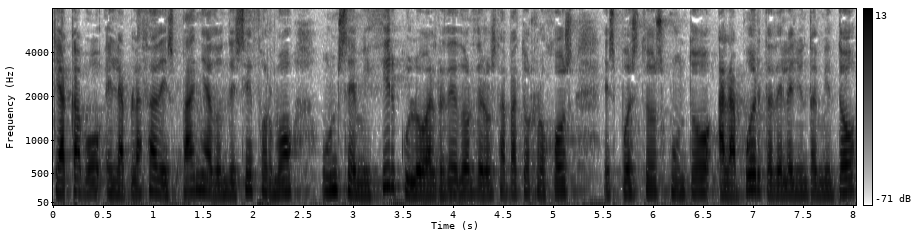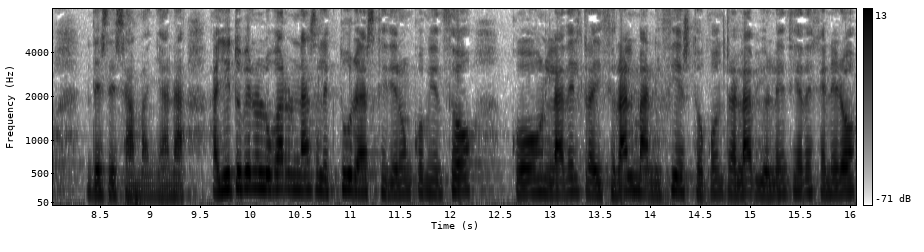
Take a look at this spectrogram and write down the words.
que acabó en la Plaza de España, donde se formó un semicírculo alrededor de los zapatos rojos expuestos junto a la puerta del ayuntamiento desde esa mañana. Allí tuvieron lugar unas lecturas que dieron comienzo con la del tradicional manifiesto contra la violencia de género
